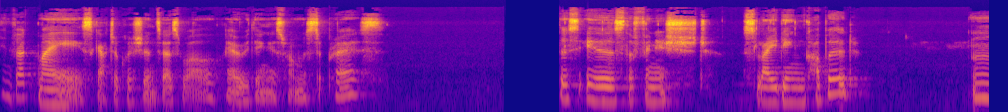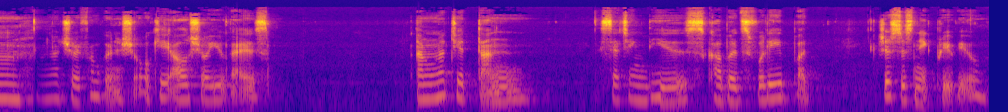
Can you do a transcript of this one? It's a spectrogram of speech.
In fact, my scatter cushions as well. Everything is from Mr. Price. This is the finished sliding cupboard. Mm, I'm not sure if I'm going to show. Okay, I'll show you guys. I'm not yet done setting these cupboards fully, but just a sneak preview.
